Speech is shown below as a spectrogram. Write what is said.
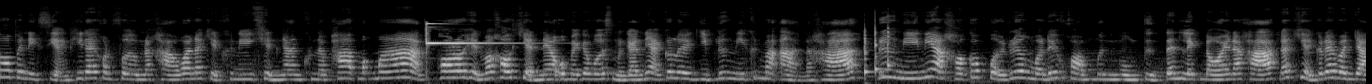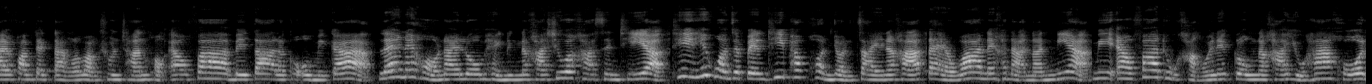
ก็เป็นอีกเสียงที่ได้คอนเฟิร์มนะคะ ว่านักเขียนคนนี้เขียนงานคุณภาพมากๆ พอเราเห็นว่าเขาเขียนแนว Omega Verse เหมือนกันเนี่ยก็เลยหยิบเรื่องนี้ขึ้นมาอ่านนะคะ เรื่องนี้เนี่ยเขาก็เปิดเรื่องมาด้วยความมึนงงตื่นเต้นเล็กน้อยนะคะนักเขียนก็ได้บรรยายความแตกต่างระหว่างชนชั้นของอัลฟาเบต้าแล้วก็โอเมก้าและในหอนายโลมแห่งหนึ่งนะคะ ชื่อว่าคาเซนเทียที่ที่ควรจะเป็นที่พักผ่อนหย่อนใจนะคะแต่ว่าในขณะนั้นเนี่ยมีอัลฟาถูกขังไว้ในกรงนะคะอยู่ 5 คน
